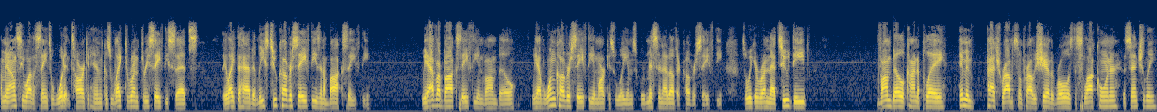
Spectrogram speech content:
I mean, I don't see why the Saints wouldn't target him because we like to run three safety sets. They like to have at least two cover safeties and a box safety. We have our box safety in Vonn Bell. We have one cover safety in Marcus Williams. We're missing that other cover safety. So we can run that two deep. Vonn Bell will kind of play. Him and Patrick Robinson will probably share the role as the slot corner, essentially.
